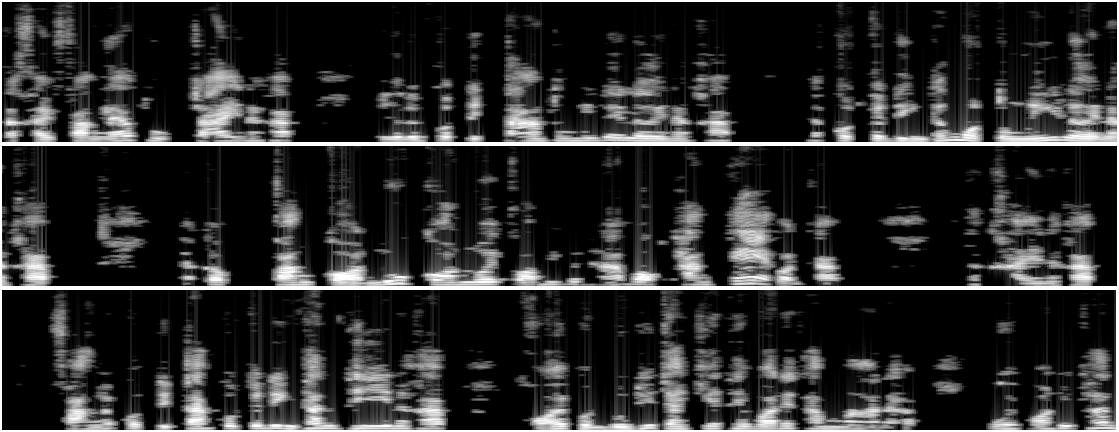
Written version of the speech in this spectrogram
ถ้าใครฟังแล้วถูกใจนะครับอย่าลืมกดติดตามตรงนี้ได้เลยนะครับ และกดกระดิ่งทั้งหมดตรงนี้เลยนะครับ แล้วก็ฟังก่อนรู้ก่อนรวยก่อนมีปัญหาบอกทางแก้ก่อนครับ ถ้าใครนะครับ ฟังแล้วกดติดตามกดกระดิ่งทันทีนะครับ ขอให้ผลบุญที่อาจารย์เคสเทวาได้ทำมานะครับอวยพรทุกท่าน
